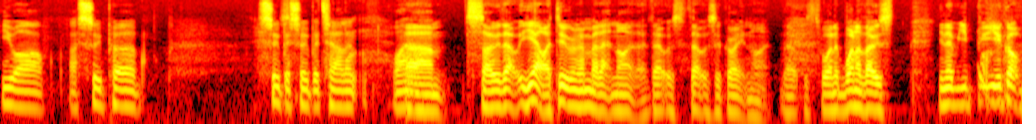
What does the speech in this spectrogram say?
you are a superb, super super talent. Wow. Um, so that yeah, I do remember that night. Though. That was that was a great night. That was one of, one of those, you know, you you got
